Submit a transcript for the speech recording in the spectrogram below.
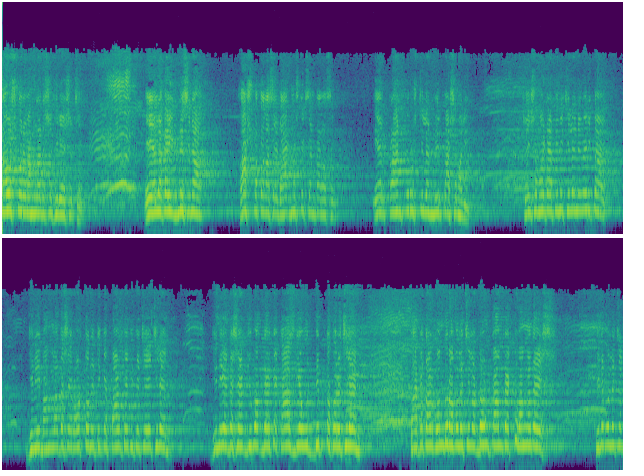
সাহস করে বাংলাদেশে ফিরে এসেছে। এই এলাকায় ইবনে সিনা হাসপাতাল আছে ডায়াগনস্টিক সেন্টার আছে। এর প্রাণ পুরুষ ছিলেন মীর কাসেম আলী। সেই সময়টা তিনি ছিলেন আমেরিকায়, যিনি বাংলাদেশের অর্থনীতিকে পাল্টে দিতে চেয়েছিলেন। যিনি এদেশের যুবকদেরকে কাজ দিয়ে উদ্দীপ্ত করেছিলেন, তাকে তার বন্ধুরা বলেছিল don't come back to Bangladesh তিনি বলেছেন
